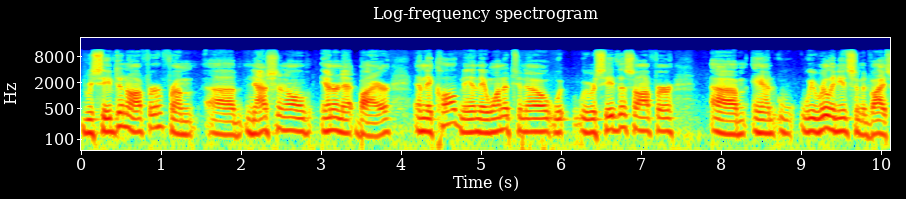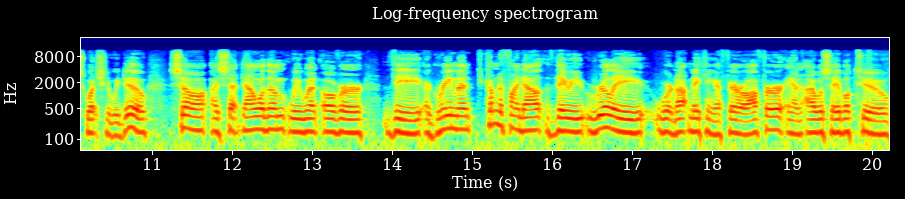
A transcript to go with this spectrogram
received an offer from a national internet buyer, and they called me and they wanted to know we, we received this offer. Um, and we really need some advice. What should we do? So I sat down with them. We went over the agreement. Come to find out, they really were not making a fair offer, and I was able to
